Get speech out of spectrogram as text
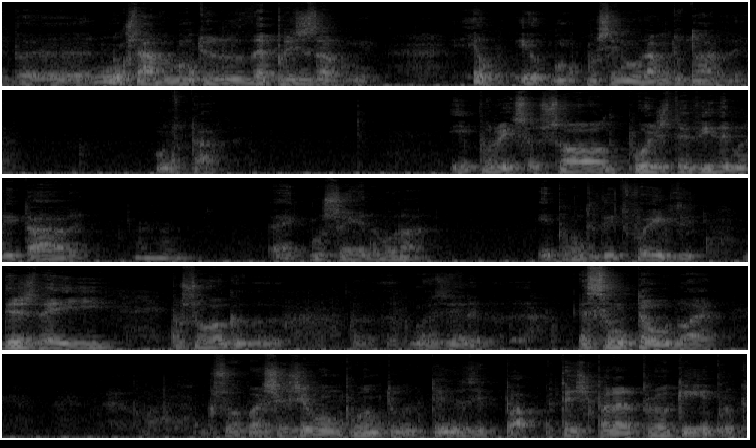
eh, Não gostava muito da prisão. Eu, eu comecei a namorar muito tarde. Muito tarde. E por isso, só depois da vida militar é que comecei a namorar. E pronto, Vito foi de- desde aí, a que, eh, como dizer, assentou, não é? A pessoa quando chega a um ponto, tem de dizer, pá, tens que parar por aqui porque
